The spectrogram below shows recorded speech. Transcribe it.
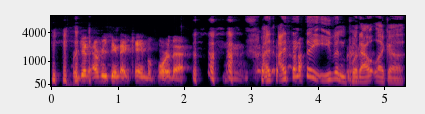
Forget everything that came before that. I, I, think they even put out like a,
